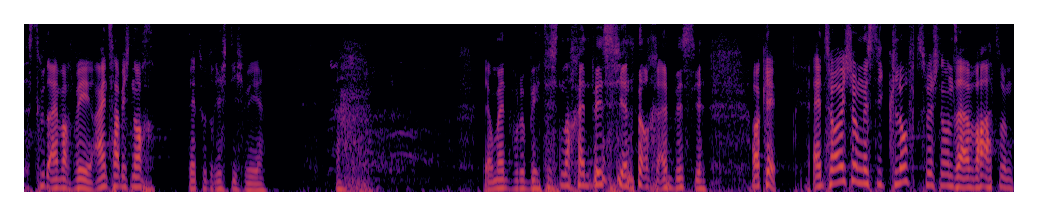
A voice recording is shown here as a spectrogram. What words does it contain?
es tut einfach weh. Eins habe ich noch, der tut richtig weh. Der Moment, wo du betest, noch ein bisschen, noch ein bisschen. Okay, Enttäuschung ist die Kluft zwischen unserer Erwartung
